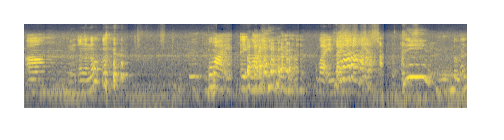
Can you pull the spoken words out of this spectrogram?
Ang Ang ano? kumain, ay kumain. Kumain tayo sa gabi. Malan.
